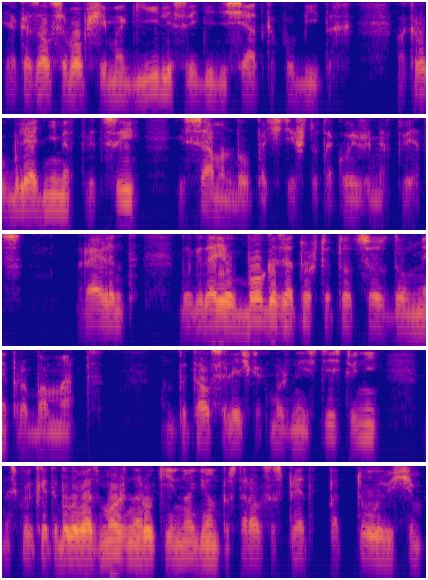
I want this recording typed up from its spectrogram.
и оказался в общей могиле среди десятков убитых. Вокруг были одни мертвецы, и сам он был почти что такой же мертвец. Райленд благодарил Бога за то, что тот создал мепробомат. Он пытался лечь как можно естественней, Насколько это было возможно, руки и ноги он постарался спрятать под туловищем,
